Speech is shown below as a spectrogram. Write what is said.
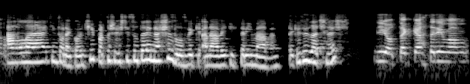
Ano. Ale tím to nekončí, protože ještě jsou tady naše zlozvyky a návyky, které máme. Tak jestli začneš? Jo, tak já tady mám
